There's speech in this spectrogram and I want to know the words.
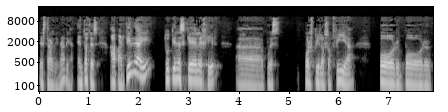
extraordinaria. Entonces, a partir de ahí, tú tienes que elegir, ah, pues, por filosofía, por, por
